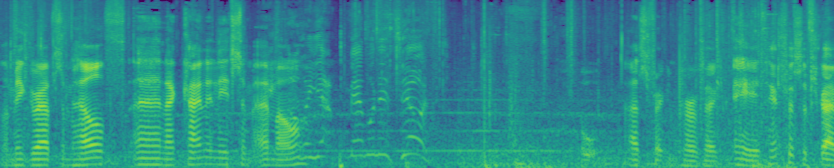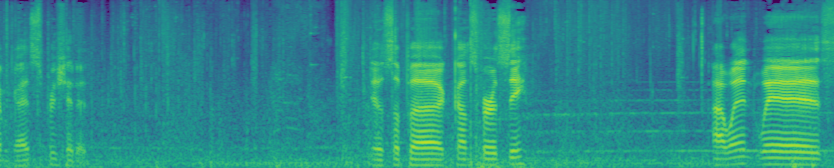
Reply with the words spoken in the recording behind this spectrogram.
Let me grab some health, and I kind of need some ammo. That's freaking perfect. Hey, thanks for subscribing, guys. Appreciate it. What's up, uh, Conspiracy? I went with...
